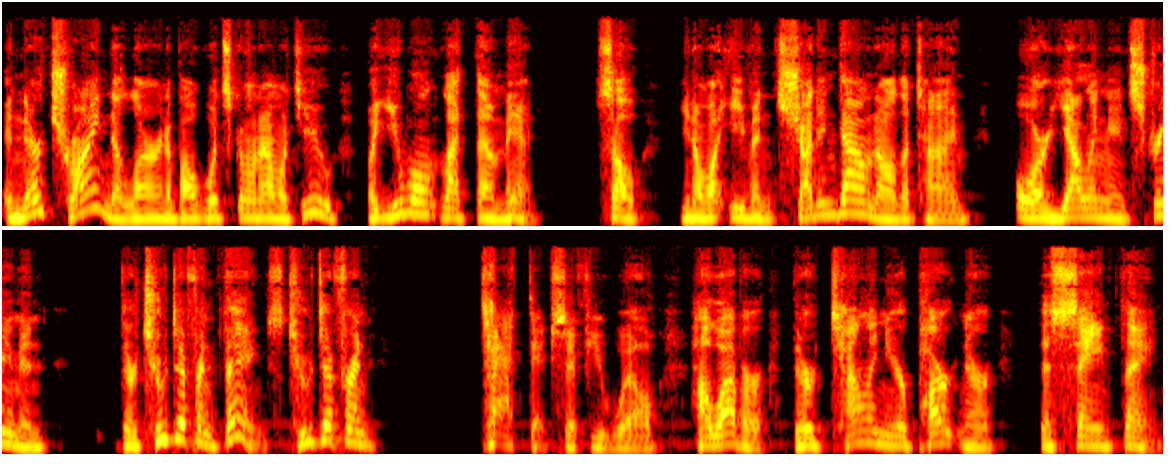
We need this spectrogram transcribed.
And they're trying to learn about what's going on with you, but you won't let them in. So, you know what? Even shutting down all the time or yelling and screaming, they're two different things, two different tactics, if you will. However, they're telling your partner the same thing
